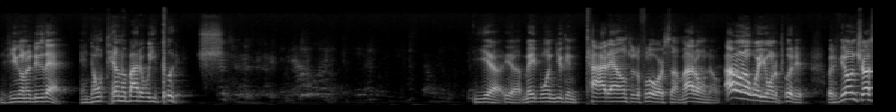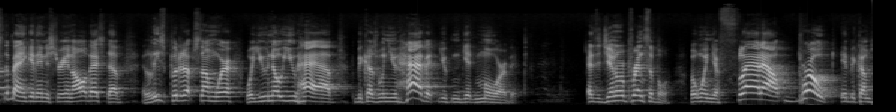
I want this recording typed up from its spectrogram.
If you're going to do that. And don't tell nobody where you put it. Shh. Yeah, yeah. Maybe one you can tie down to the floor or something. I don't know. I don't know where you want to put it. But if you don't trust the banking industry and all that stuff, at least put it up somewhere where you know you have, because when you have it, you can get more of it. As a general principle. But when you're flat out broke, it becomes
